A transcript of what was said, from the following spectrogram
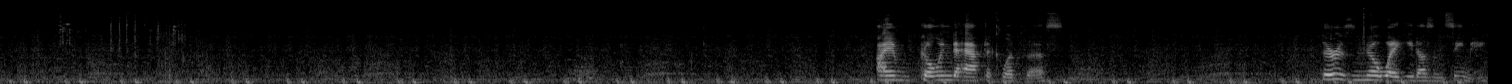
I am going to have to clip this. There is no way he doesn't see me.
